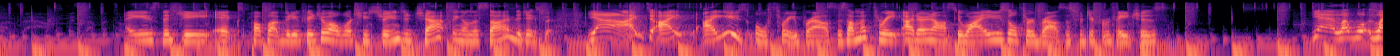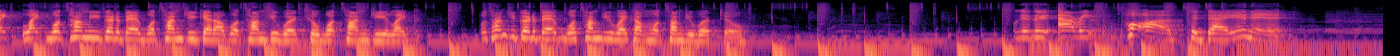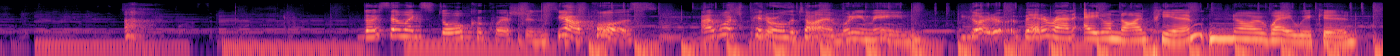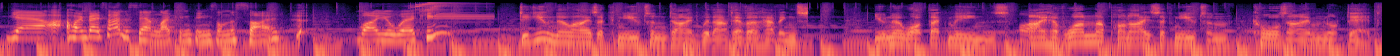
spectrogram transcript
I use the GX pop-up video feature while watching streams with chat being on the side. The GX. Yeah, I, I, I use all three browsers. I'm a three. I don't ask you why. I use all three browsers for different features. Yeah, like what, like, like, what time do you go to bed? What time do you get up? What time do you work till? What time do you like? What time do you go to bed? What time do you wake up? And what time do you work till? We're gonna do Harry Potter today, innit? Those sound like stalker questions. Yeah, of course. I watch Peter all the time. What do you mean? You go to bed around 8 or 9 p.m.? No way, Wicked. Yeah, uh, home base, I understand liking things on the side while you're working. Did you know Isaac Newton died without ever having s- You know what that means? What? I have one up on Isaac Newton, cause I'm not dead.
